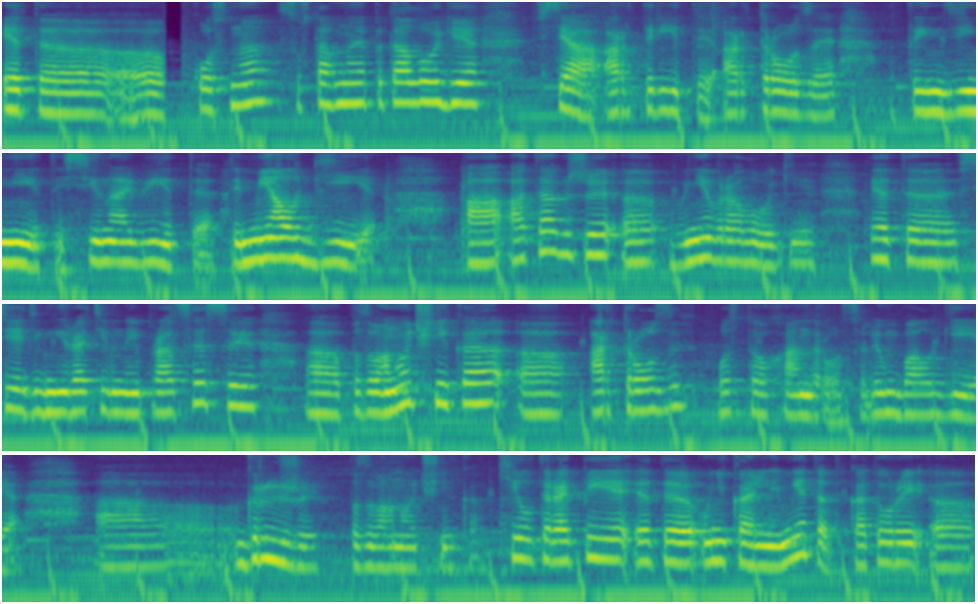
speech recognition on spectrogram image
это э, костно-суставная патология, вся артриты, артрозы, тендиниты, синовиты, миалгии, а, а также э, в неврологии. Это все дегенеративные процессы э, позвоночника, э, артрозы, остеохондроз, люмбалгия, э, грыжи позвоночника. Хилотерапия – это уникальный метод, который э,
